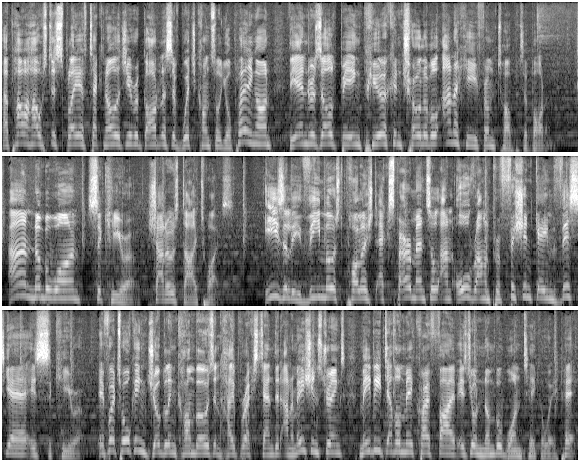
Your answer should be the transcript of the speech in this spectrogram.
a powerhouse display of technology regardless of which console you're playing on, the end result being pure controllable anarchy from top to bottom. And number 1, Sekiro, Shadows Die Twice. Easily the most polished, experimental, and all round proficient game this year is Sekiro. If we're talking juggling combos and hyper-extended animation strings, maybe Devil May Cry 5 is your number one takeaway pick.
